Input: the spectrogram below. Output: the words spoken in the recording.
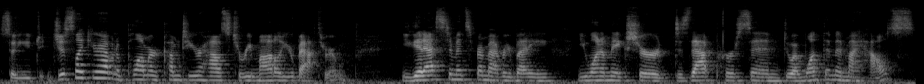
So you just like you're having a plumber come to your house to remodel your bathroom. You get estimates from everybody. You want to make sure does that person do I want them in my house?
